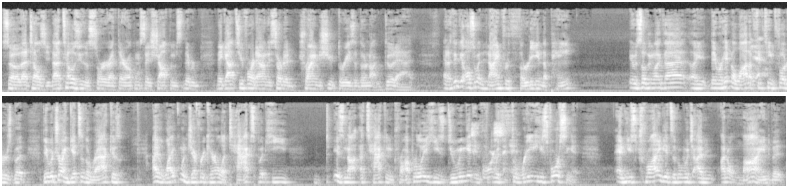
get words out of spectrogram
So that tells you that tells you the story right there. Oklahoma State shot them. They were they got too far down. They started trying to shoot threes that they're not good at. And I think they also went nine for thirty in the paint. It was something like that. Like they were hitting a lot of fifteen footers, but they would try and get to the rack because I like when Jeffrey Carroll attacks, but he is not attacking properly. He's doing it in, with three. It. He's forcing it, and he's trying to get to which I'm I don't mind. But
